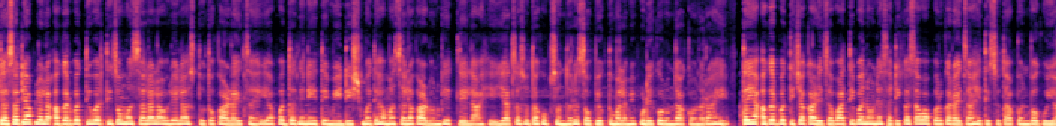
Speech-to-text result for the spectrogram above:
त्यासाठी आपल्याला अगरबत्तीवरती जो मसाला लावलेला असतो तो काढायचा आहे. या पद्धतीने इथे मी डिशमध्ये हा मसाला काढून घेतलेला आहे. याचा सुद्धा खूप सुंदर असा उपयोग तुम्हाला मी पुढे करून दाखवणार आहे. आता या अगरबत्तीच्या काडीचा वाती बनवण्यासाठी कसा वापर करायचा आहे ते सुद्धा आपण बघूया.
